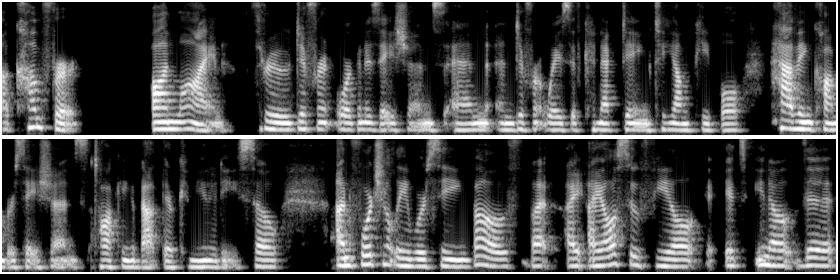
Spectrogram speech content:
a comfort online through different organizations and, and different ways of connecting to young people, having conversations, talking about their communities. So, unfortunately, we're seeing both, but I, I also feel it's, you know, the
